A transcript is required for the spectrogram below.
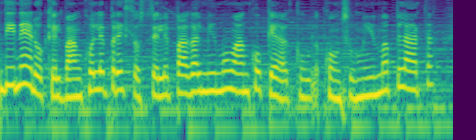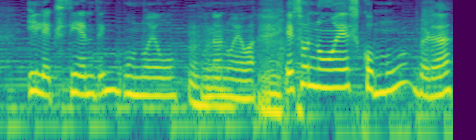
dinero que el banco le presta, usted le paga al mismo banco, queda con, con su misma plata y le extienden un nuevo, una nueva. Eso no es común, ¿verdad?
